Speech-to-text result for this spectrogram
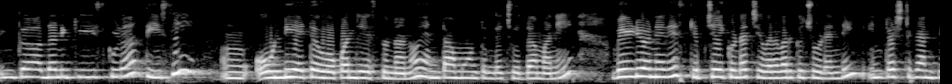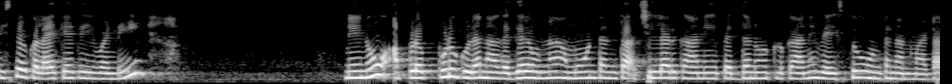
ఇంకా దాని కీస్ కూడా తీసి ఉండి అయితే ఓపెన్ చేస్తున్నాను. ఎంత అమౌంట్ ఉందో చూద్దామని. వీడియో అనేది స్కిప్ చేయకుండా చివరి వరకు చూడండి. ఇంట్రెస్ట్గా అనిపిస్తే ఒక లైక్ అయితే ఇవ్వండి. నేను అప్పుడప్పుడు కూడా నా దగ్గర ఉన్న అమౌంట్ అంతా చిల్లర కానీ పెద్ద నోట్లు కానీ వేస్తూ ఉంటానన్నమాట.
